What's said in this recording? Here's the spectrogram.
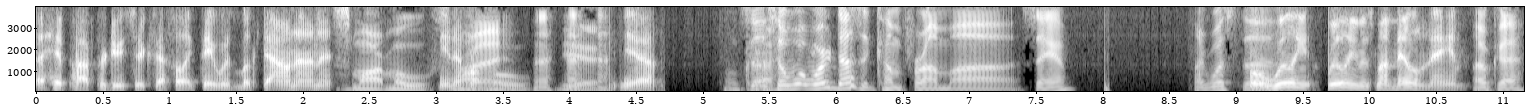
a hip hop producer because I felt like they would look down on it. Smart move. You know. Smart Right. move. Yeah. Yeah. so Okay. so what, where does it come from, uh, Sam? Like, what's the? well, William William is my middle name, okay.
